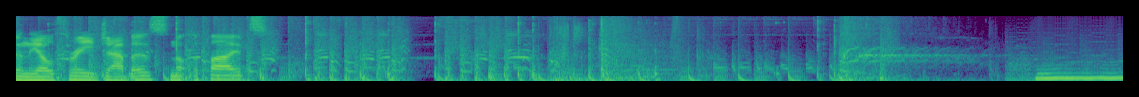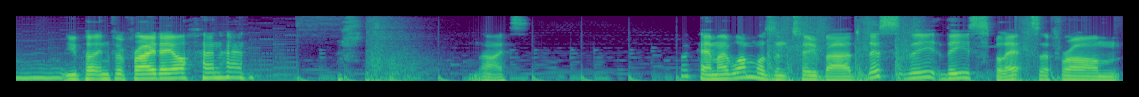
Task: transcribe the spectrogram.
Doing the old three jabbers, not the fives. You put in for Friday off, Hen? nice. Okay, my one wasn't too bad. This the these splits are from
